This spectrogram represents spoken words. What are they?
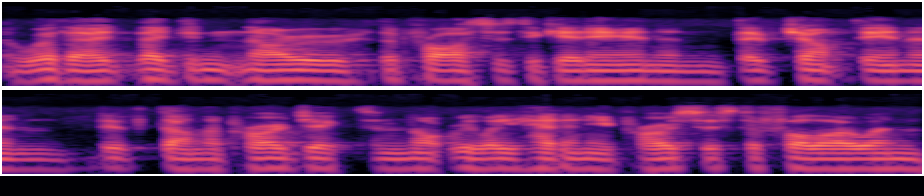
where they, they didn't know the prices to get in, and they've jumped in and they've done the project and not really had any process to follow, and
